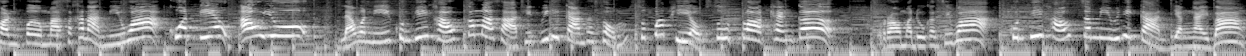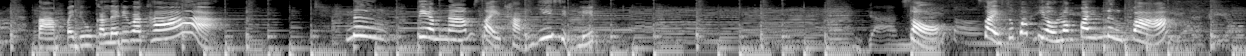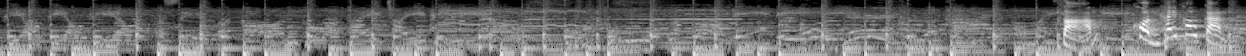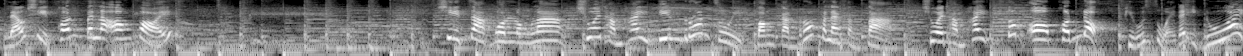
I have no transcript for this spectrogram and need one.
คอนเฟิร์มมาสักขนาดนี้ว่า ขวดเดียวเอาอยู่ แล้ววันนี้คุณพี่เขาก็มาสาธิตวิธีการผสมซุปเปอร์เพียวสูตรปลอดแคนเกอร์ เรามาดูกันสิว่า คุณพี่เขาจะมีวิธีการยังไงบ้าง ตามไปดูกันเลยดีกว่าค่ะ 1. เตรียมน้ำใส่ถัง 20 ลิตร 2. ใส่ซุปเปอร์เพียวลงไป 1 ฝา 3. คนให้เข้ากัน แล้วฉีดพ่นเป็นละอองฝอย ฉีดจากบนลงล่างช่วยทำให้ดินร่วนจุยป้องกันโรคแมลงต่างๆ ช่วยทำให้ส้มโอพ้นดกผิวสวยได้อีกด้วย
